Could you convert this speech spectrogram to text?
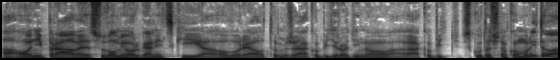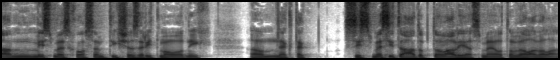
A oni práve sú veľmi organickí a hovoria o tom, že ako byť rodinou a ako byť skutočnou komunitou. A my sme s Chosem tých 6 rytmov od nich um, nejak tak si, sme si to adoptovali a sme o tom veľa, veľa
